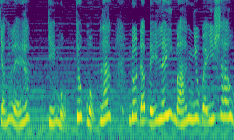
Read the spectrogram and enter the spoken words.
Chẳng lẽ chỉ một chút một lát Nó đã bị lấy mạng như vậy sao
